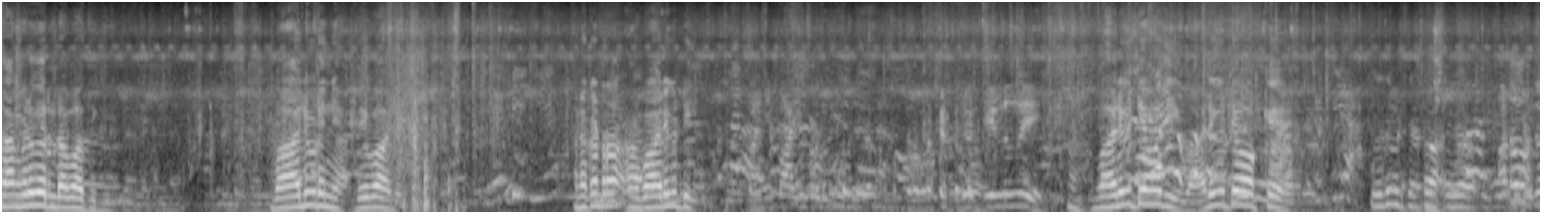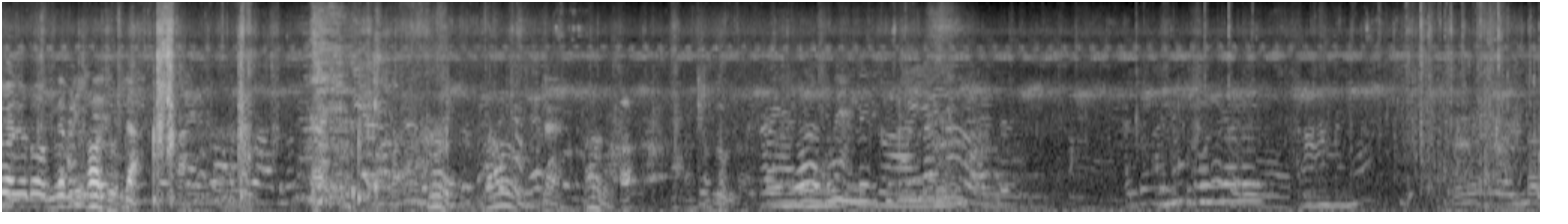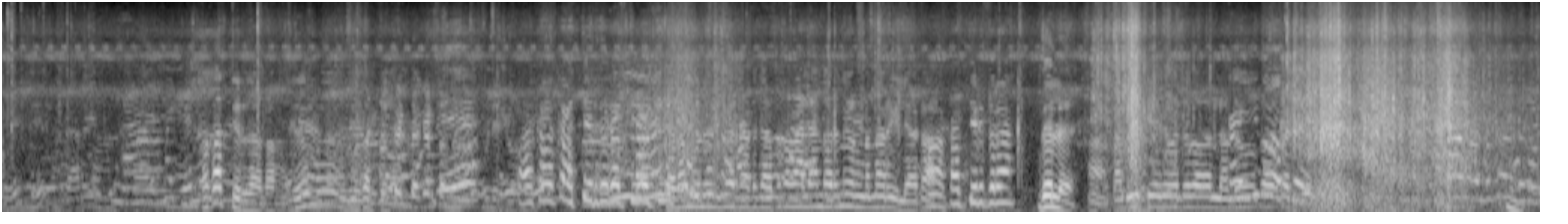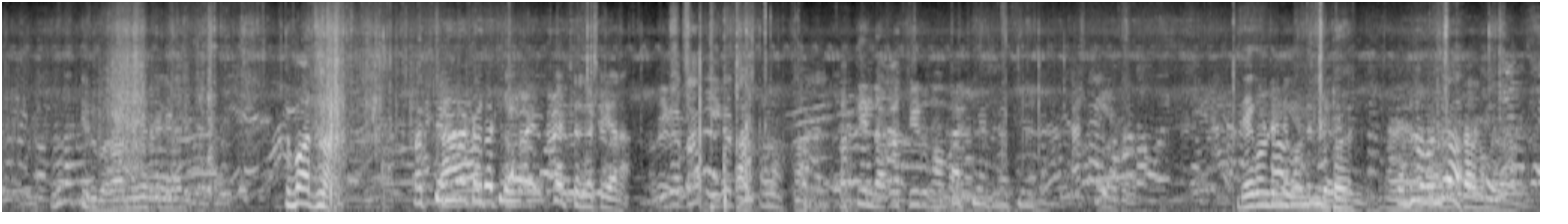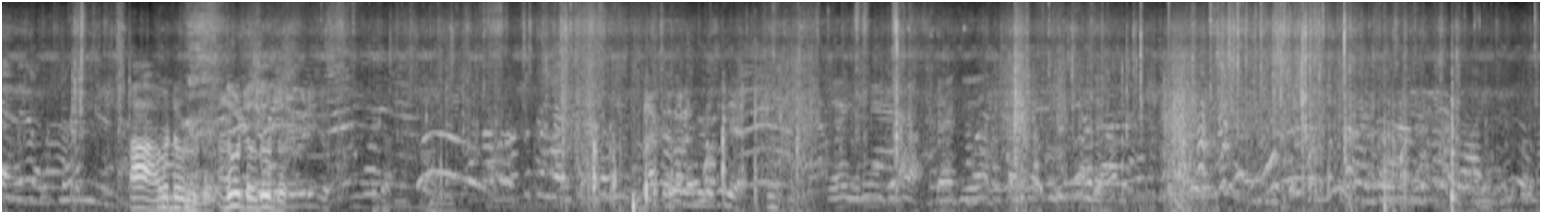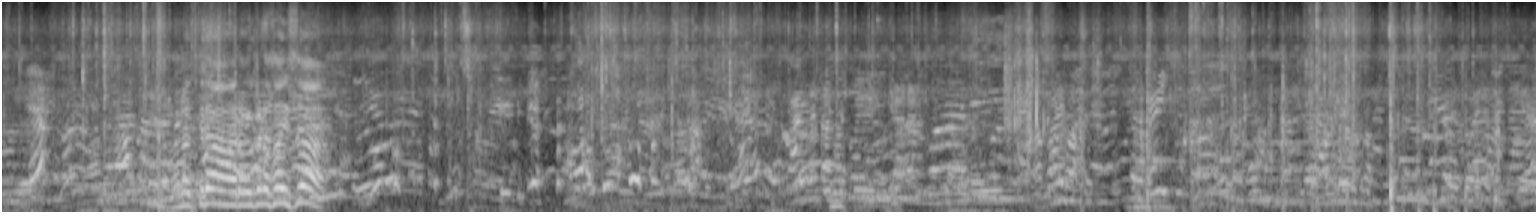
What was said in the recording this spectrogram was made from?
അങ്ങോട്ട് വരണ്ട ഭാഗത്തേക്ക്. ബാലു ഇവിടെ തന്നെയാ ദേ വാൽ എന്നെ കണ്ട? ആ വാൽ കിട്ടി. വാൽ കിട്ടിയാ മതി. വാൽ കിട്ടിയാ ഓക്കെ. ഇതല്ലേ? ഇത് മാറ്റണം. ആ വിട്ടു വിട്ടു. ഇത് വിട്ടു ഇത് വിട്ടു. അങ്ങനെ ഇത്തിരി ആരോഗ്യമുള്ള സൈസാ അത്യാവശ്യം പഠിക്കാനാ തല അങ്ങോട്ട് ഉണ്ടോ തല അവിടെ ഉണ്ടോ തല അവിടെ ഉണ്ടോ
